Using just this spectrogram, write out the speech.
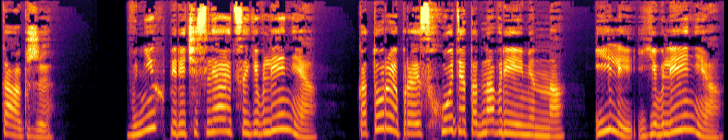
также. В них перечисляются явления, которые происходят одновременно, или явления,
